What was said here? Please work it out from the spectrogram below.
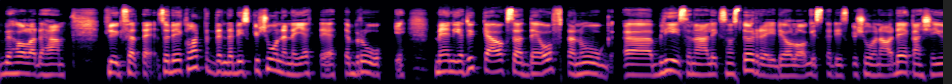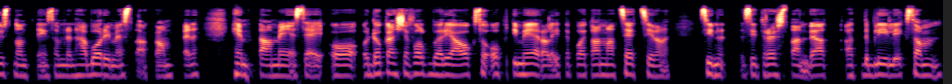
behålla det här flygfältet. Så det är klart att den där diskussionen är jätte, jättebrokig. Men jag tycker också att det ofta nog uh, blir såna liksom större ideologiska diskussioner och det är kanske just någonting som den här borgmästarkampen hämtar med sig och, och då kanske folk börjar också optimera lite på ett annat sätt sina, sin, sitt röstande, att, att det blir liksom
